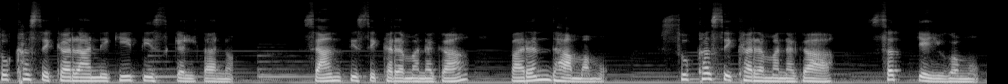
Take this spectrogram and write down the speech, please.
సుఖ శిఖరానికి తీసుకెళ్తాను. శాంతి శిఖరమనగా పరంధామము సుఖ శిఖరమనగా సత్యయుగము.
